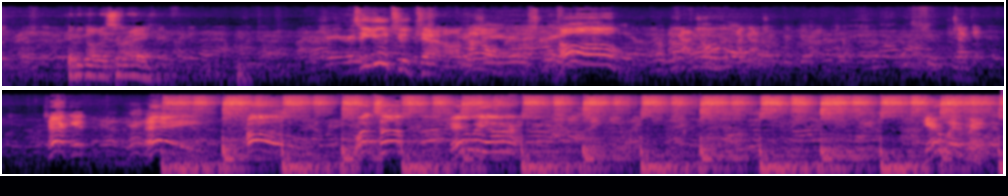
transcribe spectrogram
Here we go, this ray. It's a YouTube channel. I'm not all. Hello. I got you. I got you. Check it. Check it. Hey. oh, What's up? Here we are. Get with me.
